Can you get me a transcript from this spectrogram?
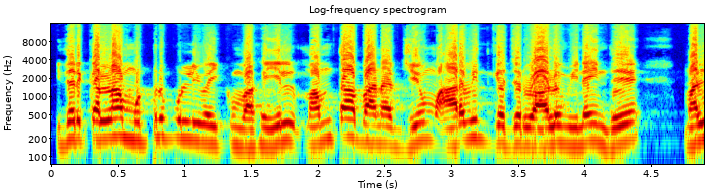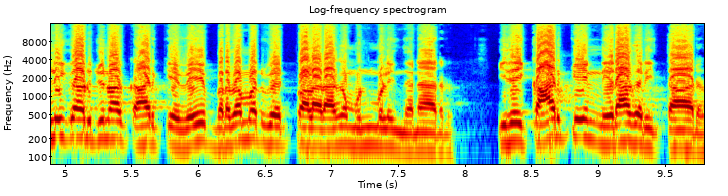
இதற்கெல்லாம் முற்றுப்புள்ளி வைக்கும் வகையில் மம்தா பானர்ஜியும் அரவிந்த் கெஜ்ரிவாலும் இணைந்து மல்லிகார்ஜுனா கார்கேவை பிரதமர் வேட்பாளராக முன்மொழிந்தனர். இதை கார்கே நிராகரித்தார்.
